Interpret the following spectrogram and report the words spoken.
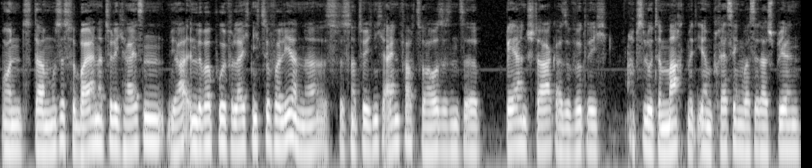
Und da muss es für Bayern natürlich heißen, ja, in Liverpool vielleicht nicht zu verlieren. Ne? Es ist natürlich nicht einfach. Zu Hause sind sie bärenstark, also wirklich absolute Macht mit ihrem Pressing, was sie da spielen,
